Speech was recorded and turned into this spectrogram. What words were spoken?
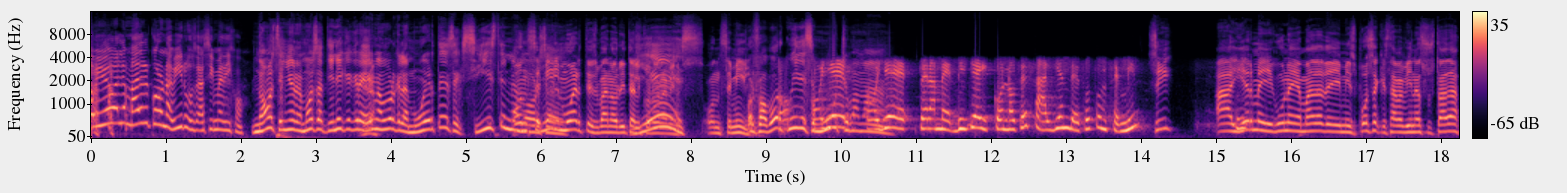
a mí me vale madre el coronavirus. Así me dijo. No, señora hermosa, tiene que creer, mi amor, porque las muertes existen, mi amor. 11 o sea. mil muertes van ahorita el Yes. coronavirus. 11 mil. Por favor, cuídese oye, mucho, mamá. Oye, espérame, DJ, ¿conoces a alguien de esos 11 mil? Sí. Ayer me llegó una llamada de mi esposa que estaba bien asustada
